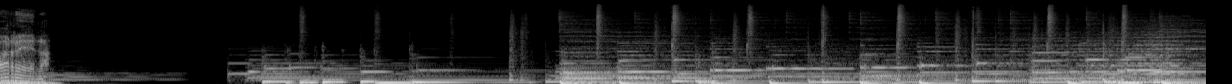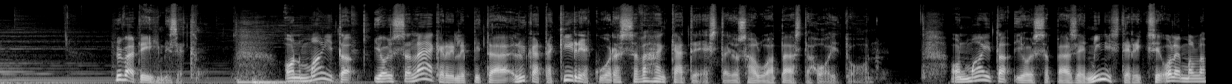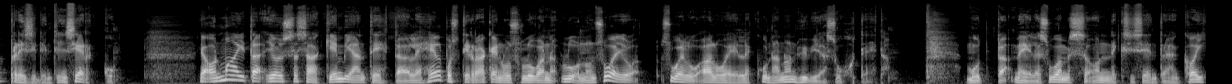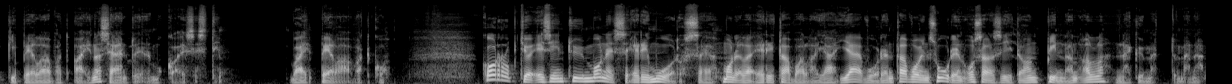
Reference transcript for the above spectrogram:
Areena. Hyvät ihmiset, on maita, joissa lääkärille pitää lykätä kirjekuoressa vähän käteestä, jos haluaa päästä hoitoon. On maita, joissa pääsee ministeriksi olemalla presidentin serkku. Ja on maita, joissa saa kemian tehtaalle helposti rakennusluvan luonnonsuojelualueille, kunhan on hyviä suhteita. Mutta meillä Suomessa onneksi sentään kaikki pelaavat aina sääntöjen mukaisesti. Vai pelaavatko? Korruptio esiintyy monessa eri muodossa ja monella eri tavalla ja jäävuoren tavoin suurin osa siitä on pinnan alla näkymättömänä.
